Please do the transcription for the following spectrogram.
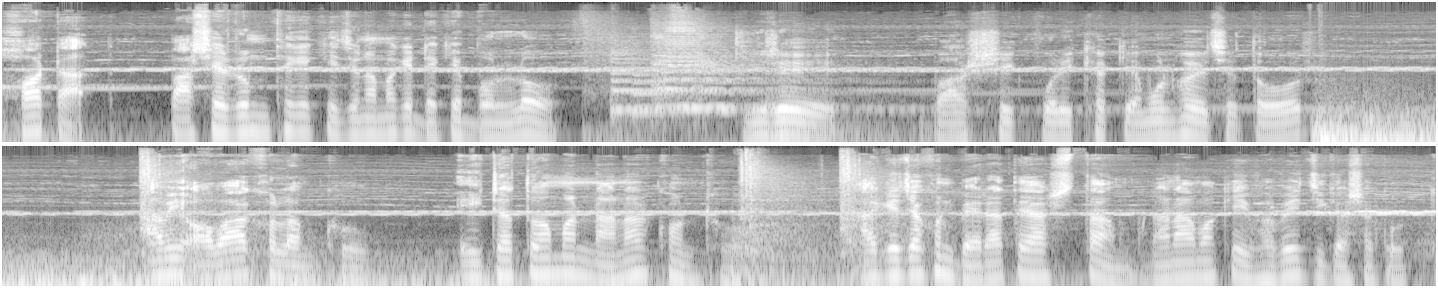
হঠাৎ পাশের রুম থেকে কে যেন আমাকে ডেকে বলল কিরে বার্ষিক পরীক্ষা কেমন হয়েছে তোর? আমি অবাক হলাম খুব। এইটা তো আমার নানার কণ্ঠ। আগে যখন বেড়াতে আসতাম, নানা আমাকে এভাবেই জিজ্ঞাসা করত।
